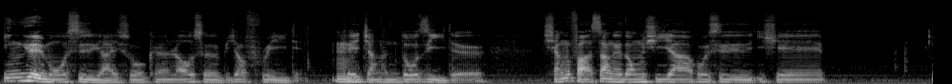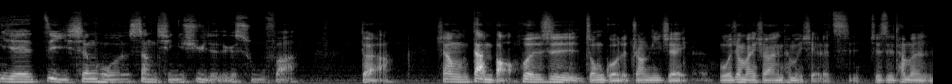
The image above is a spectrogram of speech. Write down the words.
音乐模式来说，可能饶舌比较 free 一点，可以讲很多自己的想法上的东西啊，或是一些一些自己生活上情绪的这个抒发。对啊，像蛋堡或者是中国的 Johnny J，我就蛮喜欢他们写的词，就是他们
